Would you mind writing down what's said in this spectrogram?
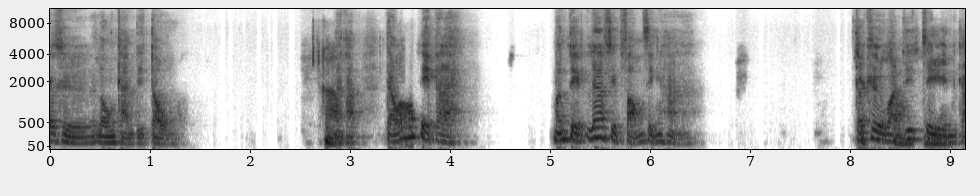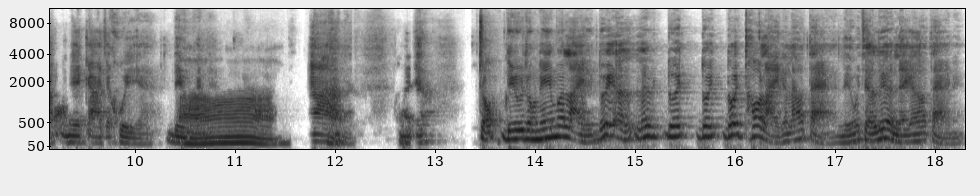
ก็คือโรงกลั่นปิโตรครับนะครับ แต่ว่ามันติดอะไร มันติดเรื่องสิบสองสิงหา ก็คือวันที่จีนกับอเมริกาจะคุยกันดีลอ๋อกันเนี่ยอ่านะครับจบดีลตรงนี้เมื่อไหร่ด้วยด้วยด้วยด้วยด้วยเท่าไหร่ก็แล้วแต่ หรือว่าจะเลื่อนอะไรก็แล้วแต่เนี่ย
